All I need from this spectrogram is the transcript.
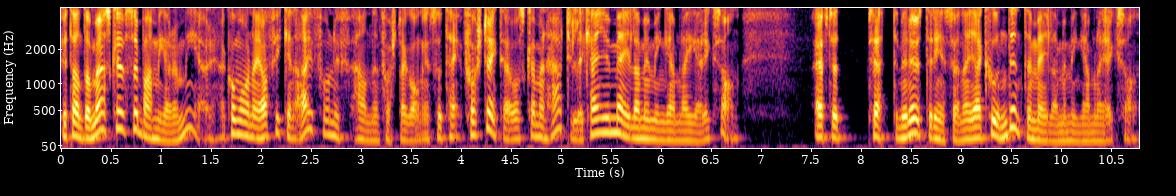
Utan de önskar sig bara mer och mer. Jag kommer ihåg när jag fick en iPhone i handen första gången. Så tänk, först tänkte jag, vad ska man här till? Jag kan ju mejla med min gamla Ericsson. Efter 30 minuter insåg jag, nej jag kunde inte mejla med min gamla Ericsson.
